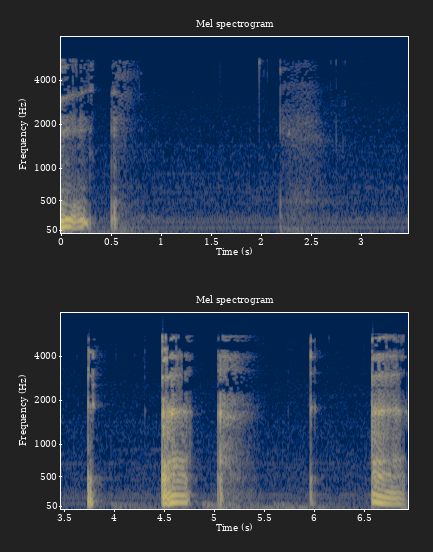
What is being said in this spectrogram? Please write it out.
嗯，嗯，嗯，嗯。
